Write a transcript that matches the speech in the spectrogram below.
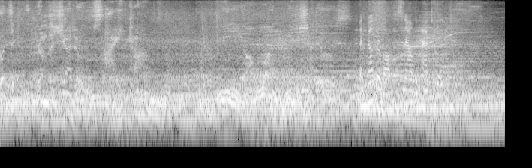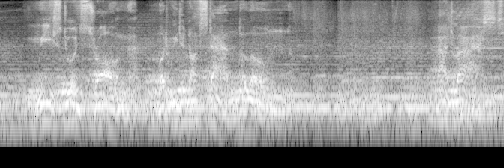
A. From the shadows I come. We are one with the shadows. Another lock has now been activated. We stood strong, but we did not stand alone. At last,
